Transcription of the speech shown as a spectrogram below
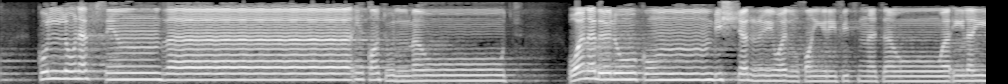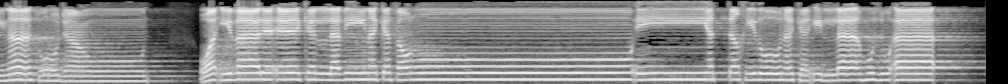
كل نفس ذائقة الموت ونبلوكم بالشر والخير فتنة وإلينا ترجعون وإذا رئيك الذين كفروا إن يتخذونك إلا هزؤا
